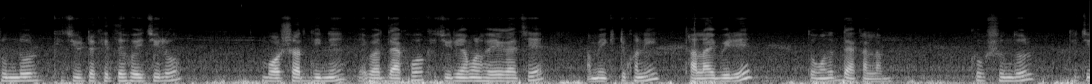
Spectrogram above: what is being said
সুন্দর খিচুড়িটা খেতে হয়েছিল বর্ষার দিনে। এবার দেখো খিচুড়ি আমার হয়ে গেছে, আমি একটুখানি থালায় বেড়ে তোমাদের দেখালাম। খুব সুন্দর খিচুড়ি।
